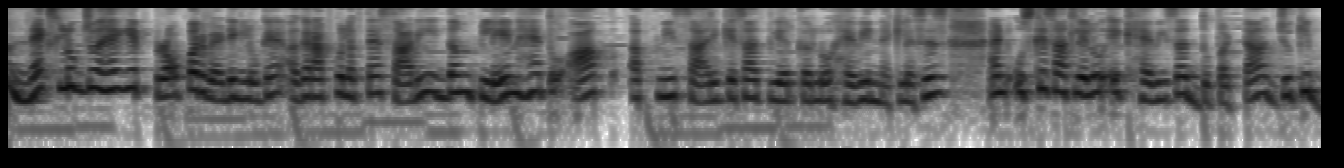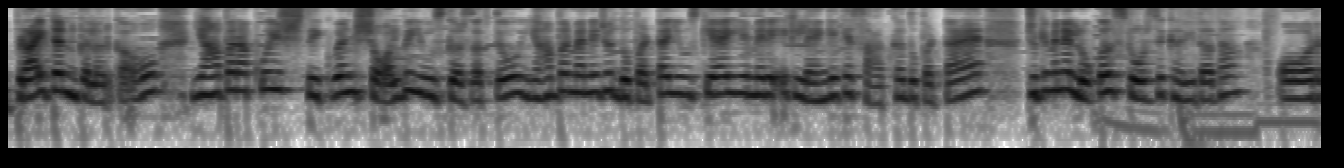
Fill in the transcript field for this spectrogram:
नेक्स्ट लुक जो है, ये प्रॉपर वेडिंग लुक है। अगर आपको लगता है साड़ी एकदम प्लेन है तो आप अपनी साड़ी के साथ वेयर कर लो हैवी नेकलेसेस एंड उसके साथ ले लो एक हैवी सा दुपट्टा जो कि ब्राइटन कलर का हो। यहाँ पर आप कोई सीक्वेंस शॉल भी यूज़ कर सकते हो। यहाँ पर मैंने जो दुपट्टा यूज़ किया है, ये मेरे एक लहंगे के साथ का दुपट्टा है, जो कि मैंने लोकल स्टोर से ख़रीदा था। और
